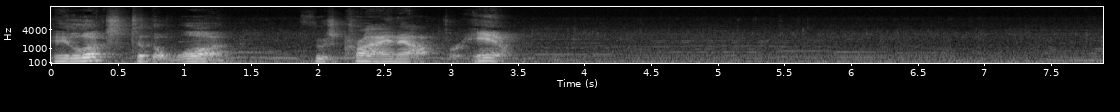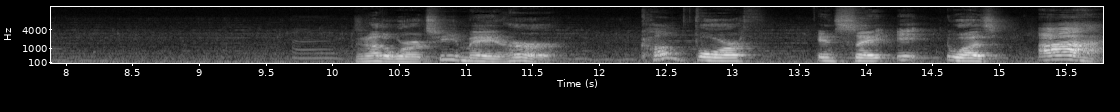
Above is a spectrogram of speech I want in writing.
He looks to the one who's crying out for him. In other words, he made her come forth and say, It was I.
